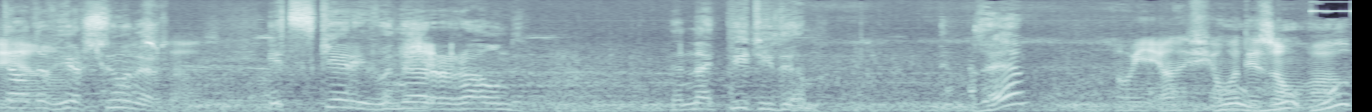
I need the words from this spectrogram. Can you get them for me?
get out of hein. here sooner. Ça- It's scary when they're around, and I pity them. Them? Oui, en effet, on des ombres.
